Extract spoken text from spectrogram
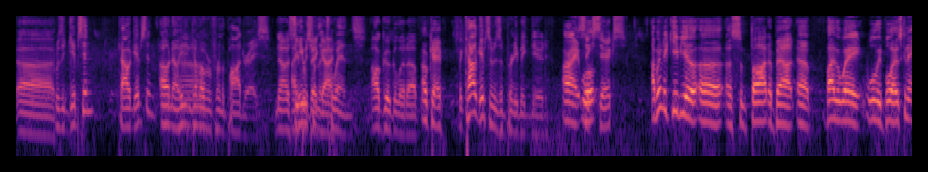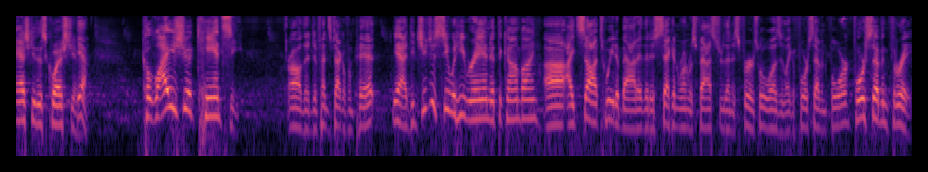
Uh, was it Gibson? Kyle Gibson? Oh no, he didn't come over from the Padres. no, Uh, he was big from the guy. Twins. I'll Google it up. okay. But Kyle Gibson was a pretty big dude. All right, six well- six. I'm going to give you uh, uh, some thought about. Uh, by the way, Wooly Boy, I was going to ask you this question. Yeah. Calijah Kancey. Oh, the defensive tackle from Pitt. Yeah, did you just see what he ran at the combine? Uh, I saw a tweet about it that his second run was faster than his first. What was it? Like a four seven four. Four seven three.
